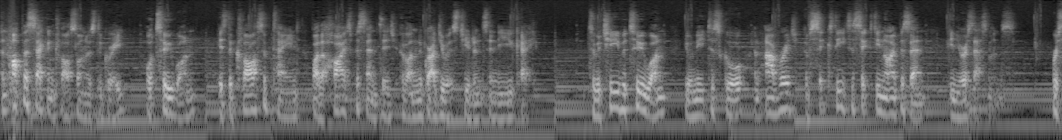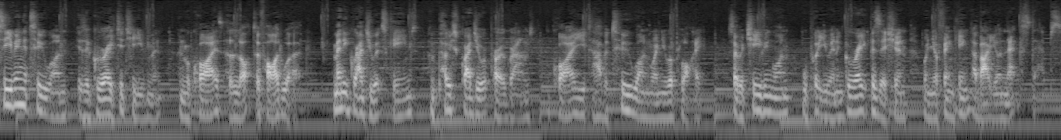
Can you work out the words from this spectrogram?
An upper second class honours degree, or 2-1, is the class obtained by the highest percentage of undergraduate students in the UK. To achieve a 2-1, you'll need to score an average of 60 to 69% in your assessments. Receiving a 2-1 is a great achievement and requires a lot of hard work. Many graduate schemes and postgraduate programs require you to have a 2-1 when you apply, so achieving one will put you in a great position when you're thinking about your next steps.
